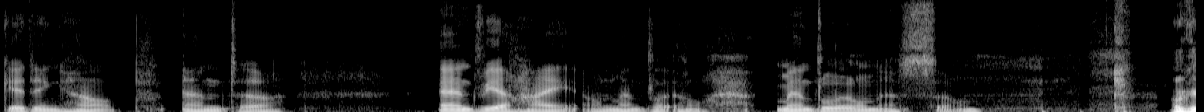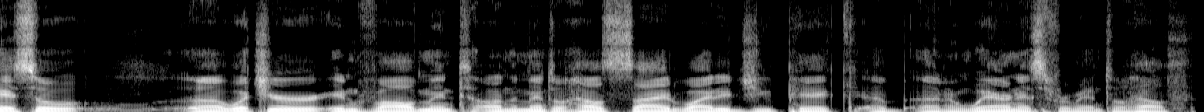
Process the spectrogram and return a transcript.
getting help, and uh, and we are high on mental Ill- mental illness. So Okay, so uh, what's your involvement on the mental health side? Why did you pick a, an awareness for mental health?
